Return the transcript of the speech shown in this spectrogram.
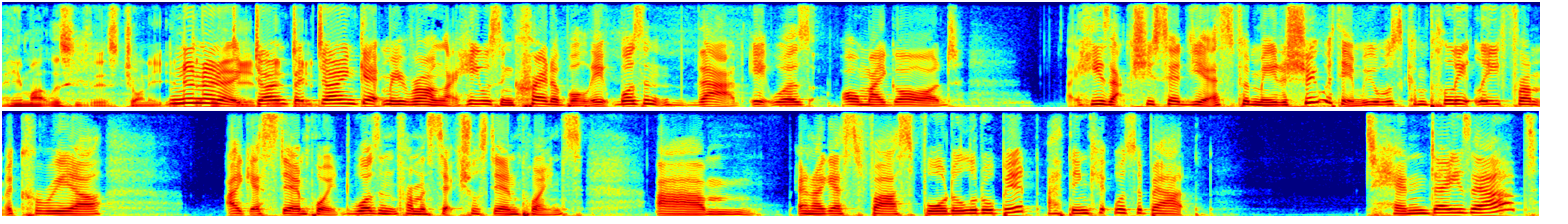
he might listen to this, Johnny. It- No, no, it no, did, don't. But did. don't get me wrong. Like he was incredible. It wasn't that. It was oh my god. He's actually said yes for me to shoot with him. It was completely from a career, I guess, standpoint. It wasn't from a sexual standpoint. Um, and I guess fast forward a little bit. I think it was about ten days out.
